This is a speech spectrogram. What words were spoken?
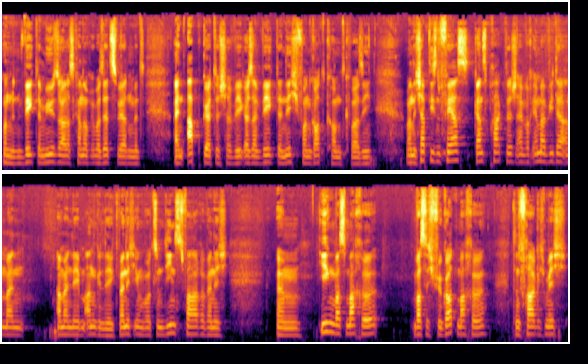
Und mit dem Weg der Mühsal, das kann auch übersetzt werden mit ein abgöttischer Weg, also ein Weg, der nicht von Gott kommt quasi. Und ich habe diesen Vers ganz praktisch einfach immer wieder an mein, an mein Leben angelegt. Wenn ich irgendwo zum Dienst fahre, wenn ich ähm, irgendwas mache, was ich für Gott mache, dann frage ich mich,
